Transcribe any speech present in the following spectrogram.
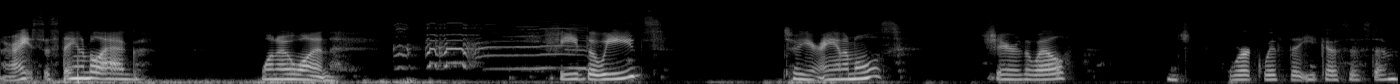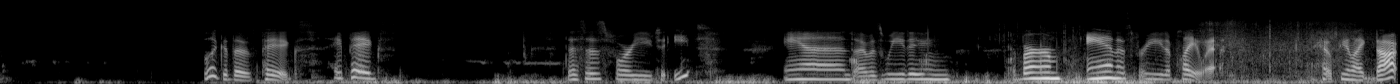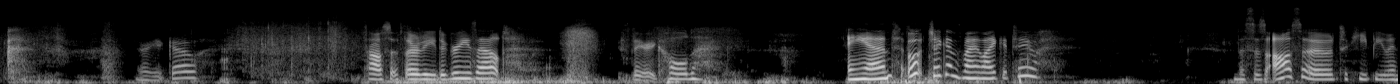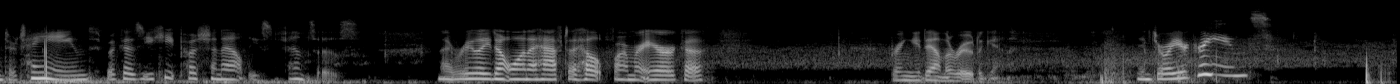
All right, Sustainable Ag 101. Feed the weeds to your animals, share the wealth, work with the ecosystem. Look at those pigs. Hey, pigs. This is for you to eat. And I was weeding the berm, and it's for you to play with. I hope you like Doc. There you go. It's also 30 degrees out. It's very cold. And, oh, chickens might like it too. This is also to keep you entertained because you keep pushing out these fences. And I really don't want to have to help Farmer Erica bring you down the road again. Enjoy your greens!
